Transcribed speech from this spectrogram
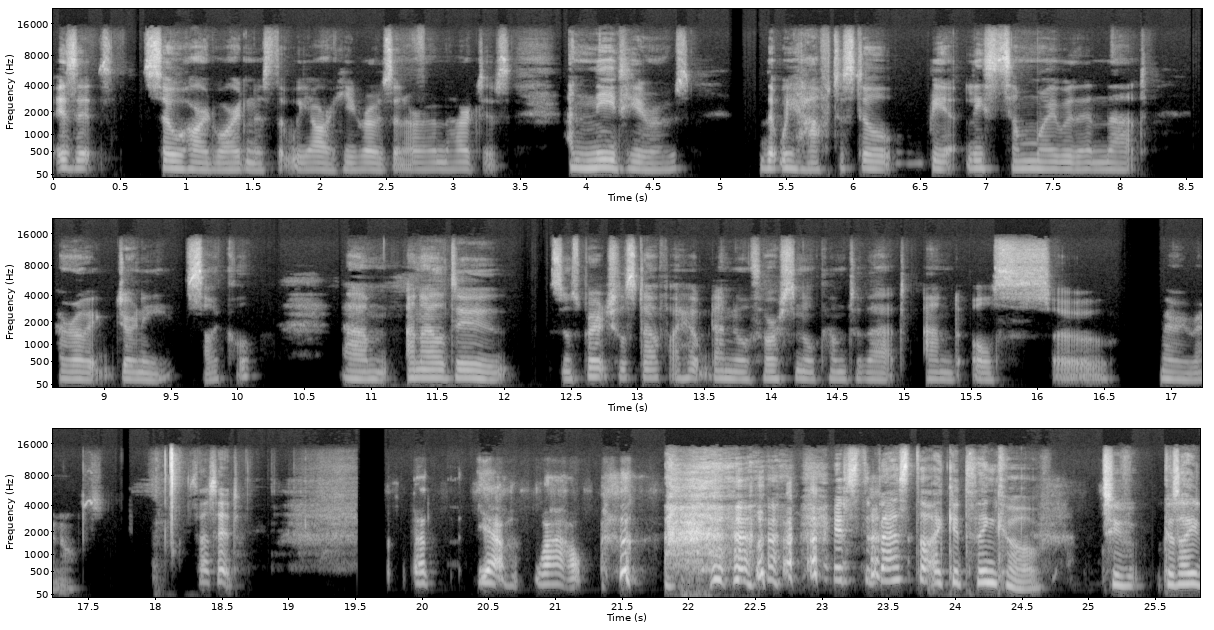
is it so hardwired in us that we are heroes in our own narratives and need heroes? That we have to still be at least some way within that heroic journey cycle. Um, and I'll do some spiritual stuff. I hope Daniel Thorson will come to that, and also Mary Reynolds. So that's it. That yeah, wow. it's the best that I could think of to because I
